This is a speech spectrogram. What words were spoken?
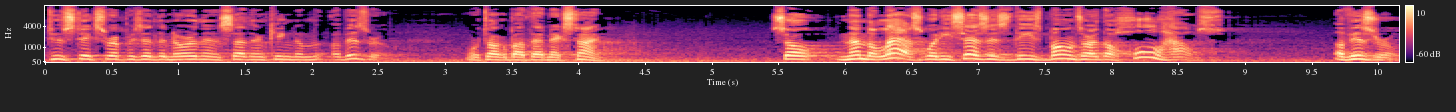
two sticks represent the northern and southern kingdom of Israel. We'll talk about that next time. So, nonetheless, what he says is these bones are the whole house of Israel.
